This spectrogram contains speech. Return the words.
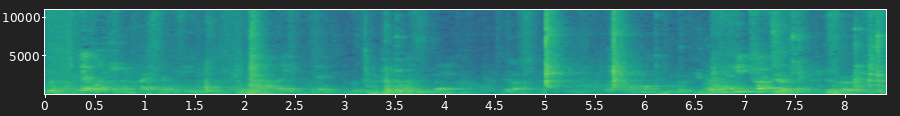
Would you get like 25 cents each? Like this. What's? Yeah. He touched yeah. it. Yeah.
